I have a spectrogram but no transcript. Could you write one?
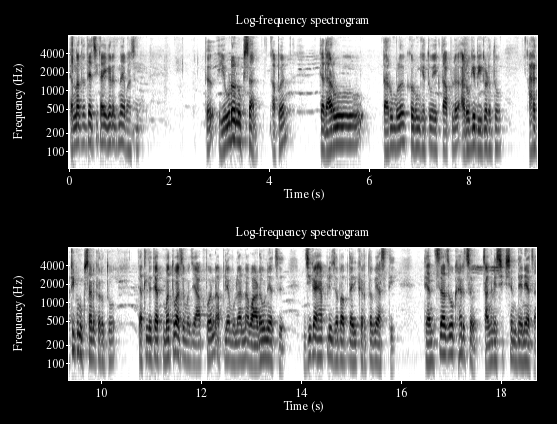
त्यांना तर त्याची काही गरज नाही भासत. तर एवढं नुकसान आपण त्या दारू दारूमुळं करून घेतो. एक तर आपलं आरोग्य बिघडतो आर्थिक नुकसान करतो. त्यातल्या त्यात महत्त्वाचं म्हणजे आपण आपल्या मुलांना वाढवण्याचं जी काही आपली जबाबदारी कर्तव्य असते त्यांचा जो खर्च चांगले शिक्षण देण्याचा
